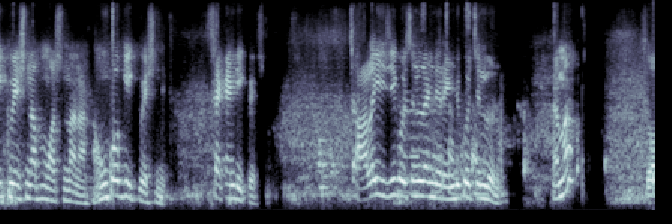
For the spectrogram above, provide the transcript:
ఈక్వేషన్ ఆఫ్ మోషన్ అని అంటున్నాం. ఇంకొక ఈక్వేషన్ ఇది. సెకండ్ ఈక్వేషన్ చాలా ఈజీ క్వశ్చన్లు అండి రెండు క్వశ్చన్లు ఏమా సో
